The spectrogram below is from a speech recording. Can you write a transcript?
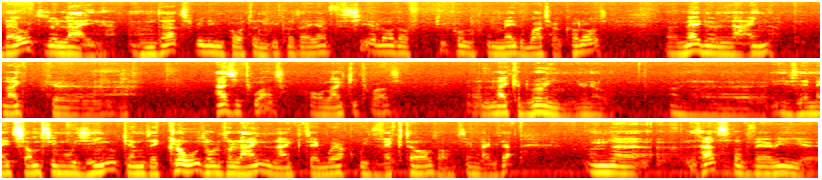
about the line, and that's really important because I have see a lot of people who made watercolors uh, made a line like uh, as it was or like it was, uh, like a drawing, you know. And, uh, if they made something with ink and they close all the line like they work with vectors or something like that, and uh, that's not very, uh,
